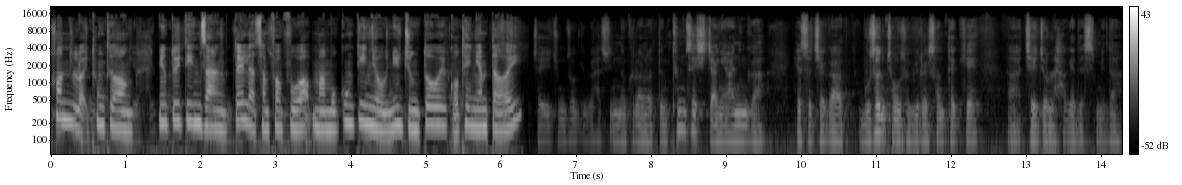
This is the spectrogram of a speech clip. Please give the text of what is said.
hơn loại thông thường, nhưng tôi tin rằng đây là sản phẩm phù hợp mà một công ty nhỏ như chúng tôi có thể nhắm tới. 저희 중소기업이 할 수 있는 그런 어떤 틈새 시장이 아닌가 해서 제가 무선 청소기를 선택해 아, 제조를 하게 됐습니다.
